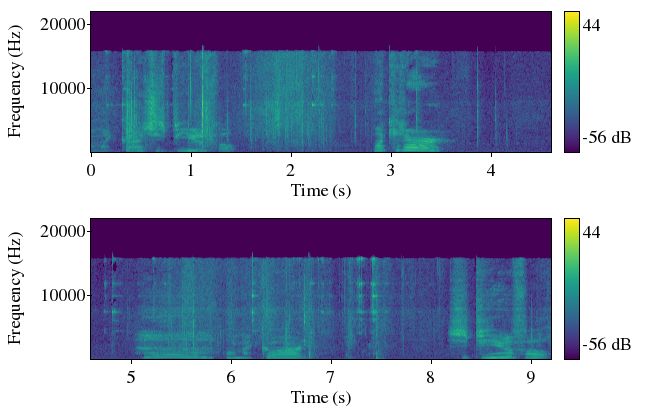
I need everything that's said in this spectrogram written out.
Oh my god, she's beautiful. Look at her. Oh my god. She's beautiful.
